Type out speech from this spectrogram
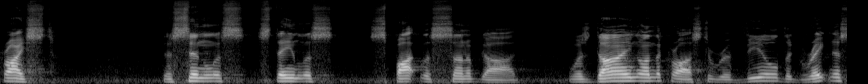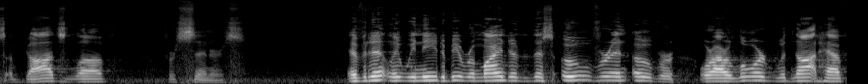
Christ, the sinless, stainless, spotless Son of God, was dying on the cross to reveal the greatness of God's love for sinners. Evidently, we need to be reminded of this over and over, or our Lord would not have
